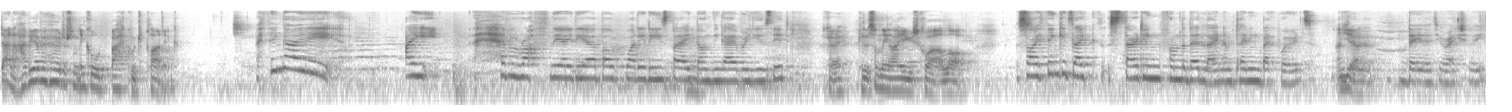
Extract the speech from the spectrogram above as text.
Dana, have you ever heard of something called backwards planning? I think I I have a roughly idea about what it is, but I hmm. don't think I ever used it. Okay, because it's something I use quite a lot. So I think it's like starting from the deadline and planning backwards until Yeah. the day that you're actually.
